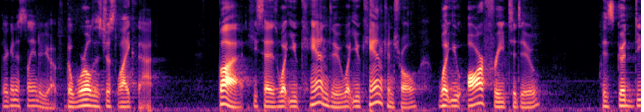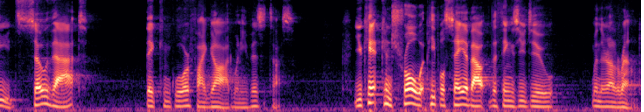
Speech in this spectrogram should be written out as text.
They're going to slander you of it. The world is just like that. But, he says, what you can do, what you can control, what you are free to do, is good deeds, so that they can glorify God when He visits us. You can't control what people say about the things you do when they're not around,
